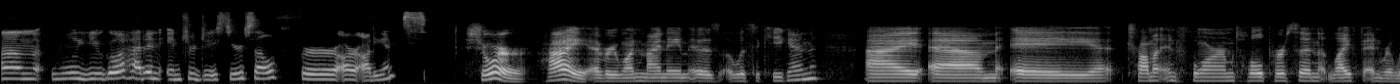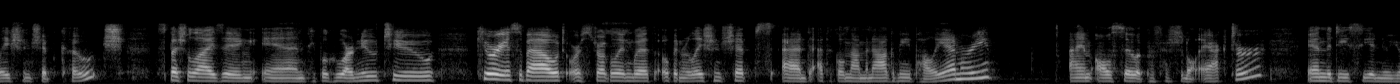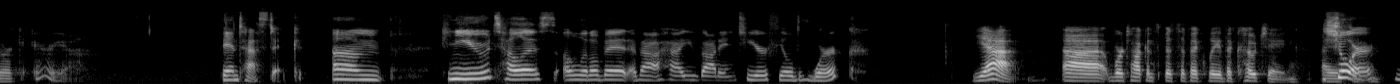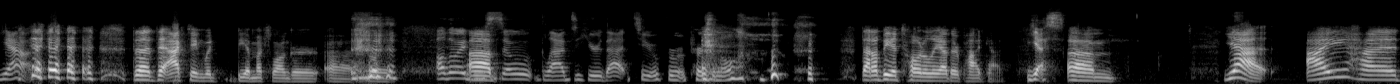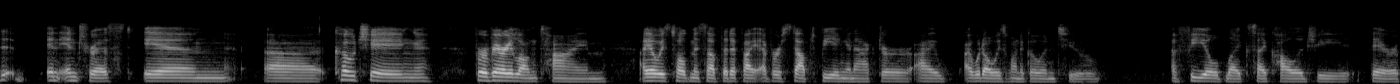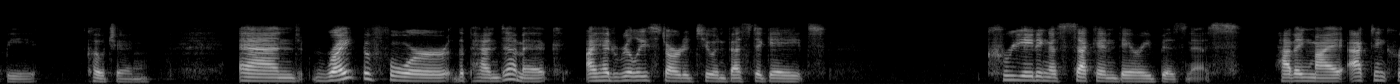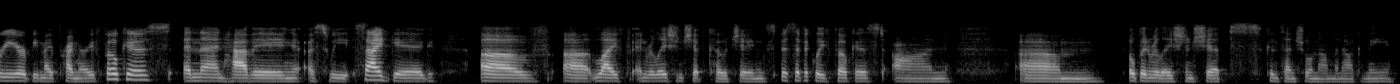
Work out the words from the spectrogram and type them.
Um, will you go ahead and introduce yourself for our audience? Sure. Hi, everyone. My name is Alyssa Keegan. I am a trauma informed whole person life and relationship coach, specializing in people who are new to, curious about, or struggling with open relationships and ethical non monogamy polyamory. I am also a professional actor in the DC and New York area. Fantastic. Um, can you tell us a little bit about how you got into your field of work? Yeah, uh, we're talking specifically the coaching. I Sure. Yeah. the the acting would be a much longer uh. Although I'd be Um, so glad to hear that too from a personal. That'll be a totally other podcast. yes. Um, yeah, I had an interest in uh, coaching for a very long time. I always told myself that if I ever stopped being an actor, I, I would always want to go into a field like psychology, therapy, coaching. And right before the pandemic, I had really started to investigate creating a secondary business, having my acting career be my primary focus, and then having a sweet side gig of uh, life and relationship coaching, specifically focused on um, open relationships, consensual non monogamy.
